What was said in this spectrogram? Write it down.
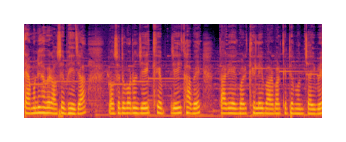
তেমনই হবে রসে ভেজা। রসে ডোবানো যেই খে যেই খাবে, তারই একবার খেলেই বারবার খেতে মন চাইবে।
